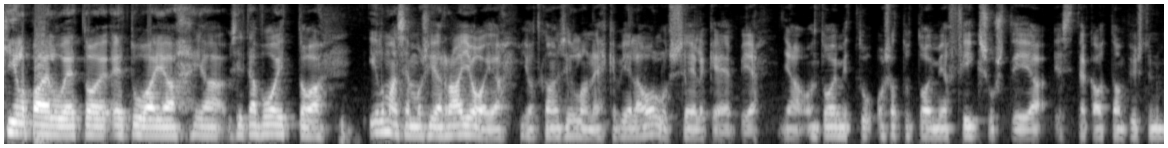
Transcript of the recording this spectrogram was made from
kilpailuetua ja, ja sitä voittoa ilman semmoisia rajoja, jotka on silloin ehkä vielä ollut selkeämpiä. Ja on toimittu, osattu toimia fiksusti ja, ja sitä kautta on pystynyt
